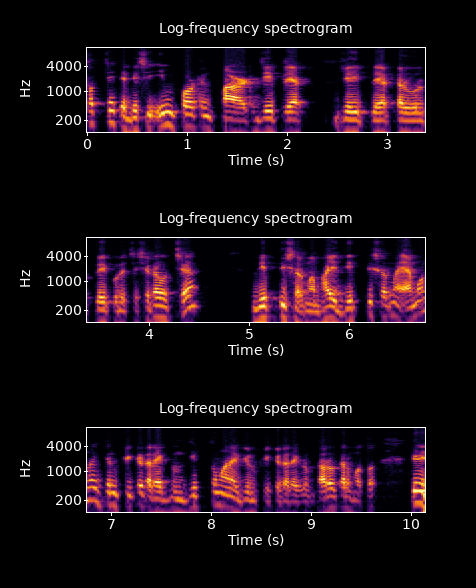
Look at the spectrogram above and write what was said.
সবচেয়ে বেশি ইম্পর্টেন্ট পার্ট যে প্লেয়ার যেই প্লেয়ারটা রোল প্লে করেছে সেটা হচ্ছে দীপ্তি শর্মা। ভাই, দীপ্তি শর্মা এমন একজন ক্রিকেটার একদম দীপ্তমান একজন ক্রিকেটার একদম তারকার মতো। তিনি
